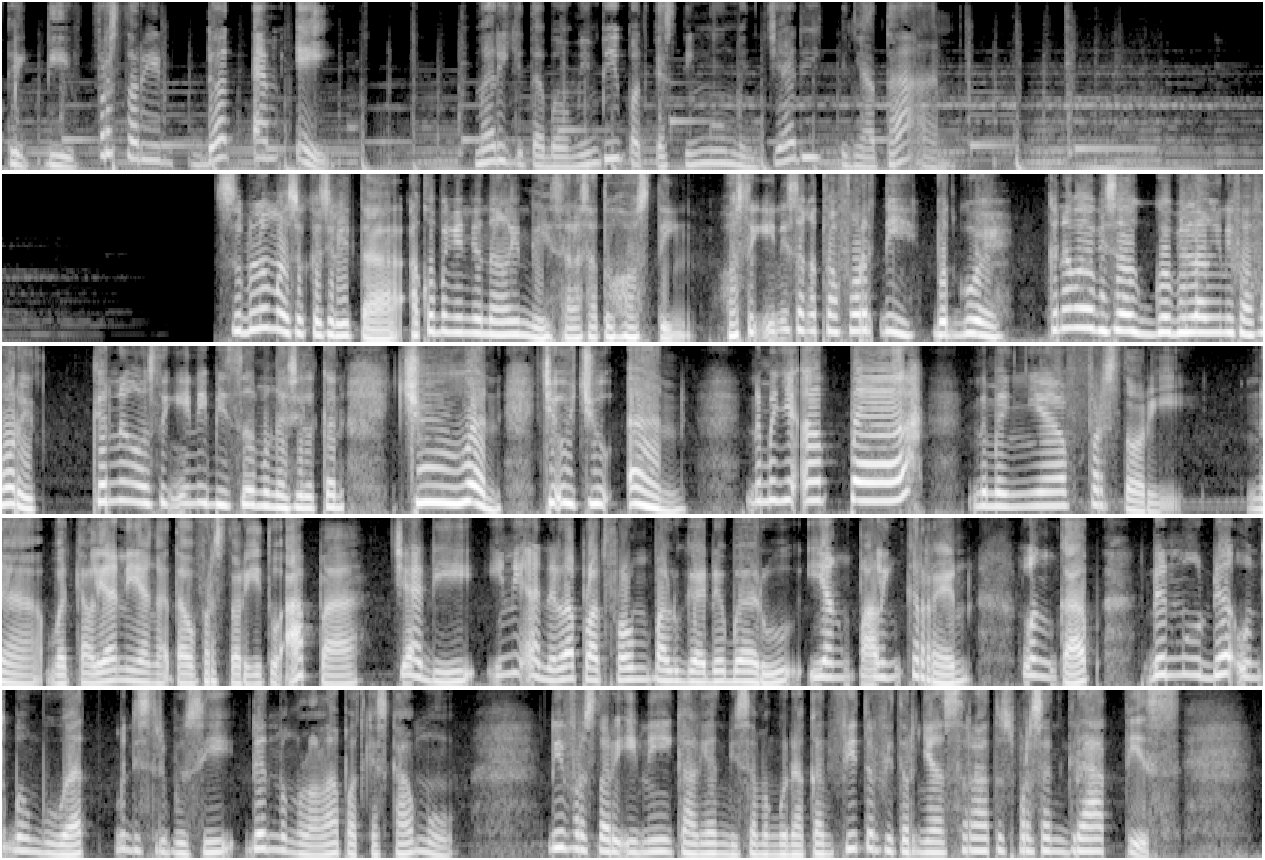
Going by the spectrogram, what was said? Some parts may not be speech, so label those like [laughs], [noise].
klik di firststory.me. Mari kita bawa mimpi podcastingmu menjadi kenyataan. Sebelum masuk ke cerita, aku pengen kenalin nih salah satu hosting. Hosting ini sangat favorit nih buat gue. Kenapa bisa gue bilang ini favorit? Karena hosting ini bisa menghasilkan cuan, cu-cuan. Namanya apa? Namanya First Story. Nah, buat kalian nih yang nggak tahu First Story itu apa, jadi, ini adalah platform palu gada baru yang paling keren, lengkap, dan mudah untuk membuat, mendistribusi, dan mengelola podcast kamu. Di First Story ini, kalian bisa menggunakan fitur-fiturnya 100% gratis.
